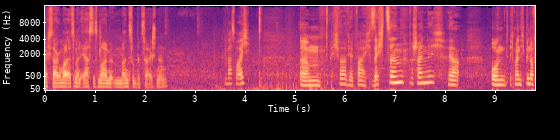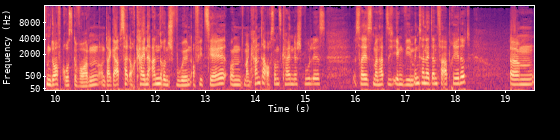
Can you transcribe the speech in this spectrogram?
ich sage mal, als mein erstes Mal mit einem Mann zu bezeichnen. Wie war es bei euch? Ähm, ich war, wie alt war ich? 16 wahrscheinlich, ja. Und ich meine, ich bin auf dem Dorf groß geworden und da gab es halt auch keine anderen Schwulen offiziell und man kannte auch sonst keinen, der schwul ist. Das heißt, man hat sich irgendwie im Internet dann verabredet. Ähm,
